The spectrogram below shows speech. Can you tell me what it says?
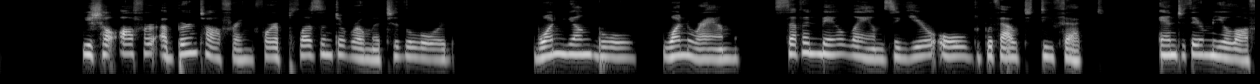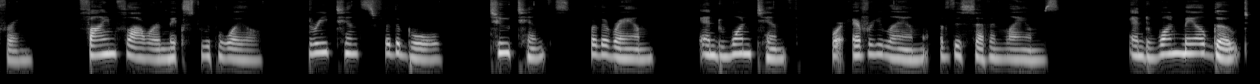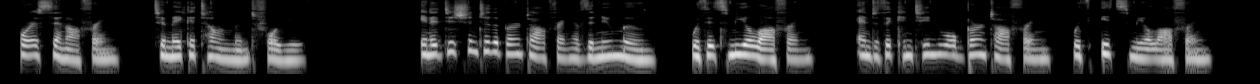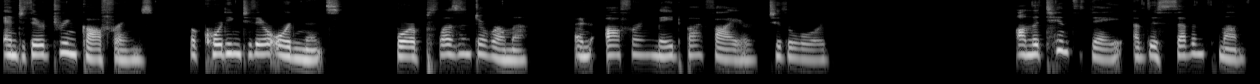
you shall offer a burnt offering for a pleasant aroma to the Lord one young bull, one ram, seven male lambs a year old without defect, and their meal offering fine flour mixed with oil, three tenths for the bull, two tenths for the ram, and one tenth for every lamb of the seven lambs, and one male goat for a sin offering to make atonement for you. In addition to the burnt offering of the new moon with its meal offering, and the continual burnt offering with its meal offering, and their drink offerings, according to their ordinance, for a pleasant aroma, an offering made by fire to the Lord. On the tenth day of this seventh month,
